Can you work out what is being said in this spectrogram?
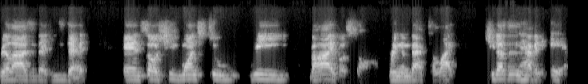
realizes that he's dead. And so she wants to revive Asar, bring him back to life. She doesn't have an heir,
